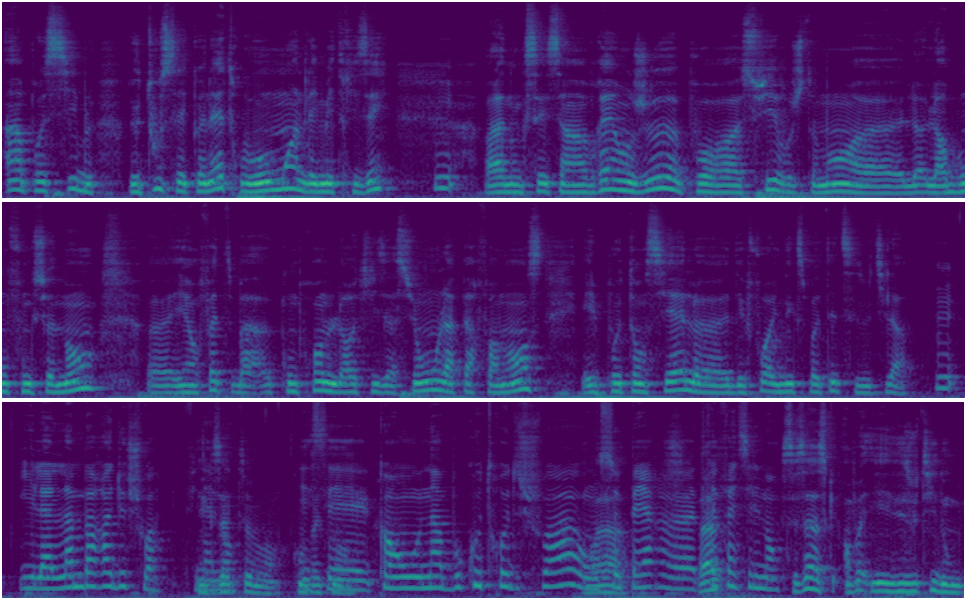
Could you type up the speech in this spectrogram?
impossible de tous les connaître ou au moins de les maîtriser. Voilà, donc c'est un vrai enjeu pour euh, suivre justement euh, leur, bon fonctionnement euh, et en fait bah, comprendre leur utilisation, la performance et le potentiel des fois inexploité de ces outils-là. Mm. Il a l'embarras du choix finalement. Exactement, complètement. Et quand on a beaucoup trop de choix, on se perd très facilement. C'est ça, parce qu'en fait il y a des outils, donc,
